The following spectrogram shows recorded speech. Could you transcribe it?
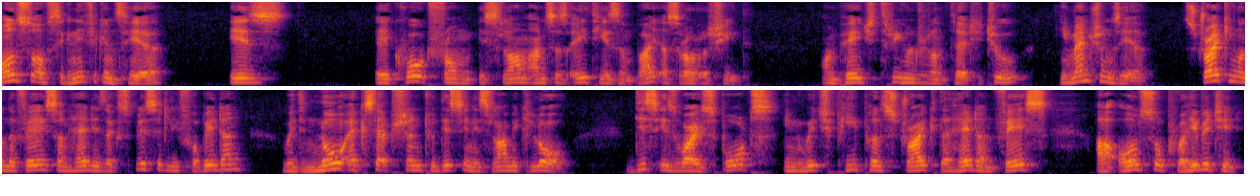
Also of significance here is a quote from Islam Answers Atheism by Asrar Rashid. On page 332, he mentions here, striking on the face and head is explicitly forbidden with no exception to this in Islamic law. This is why sports in which people strike the head and face are also prohibited,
